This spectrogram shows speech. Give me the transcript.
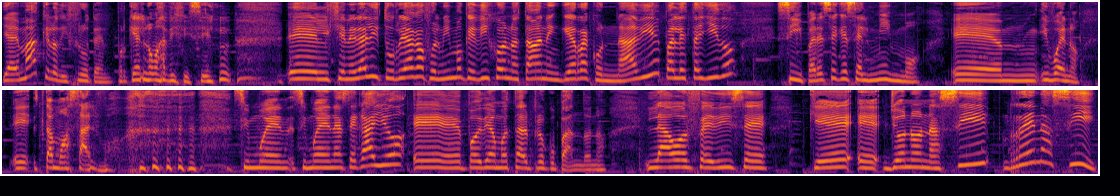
Y además que lo disfruten, porque es lo más difícil. El general Iturriaga fue el mismo que dijo no estaban en guerra con nadie para el estallido. Sí, parece que es el mismo. Eh, y bueno, eh, estamos a salvo. si, mueven, a ese gallo, eh, podríamos estar preocupándonos. La Orfe dice que eh, yo no nací, renací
